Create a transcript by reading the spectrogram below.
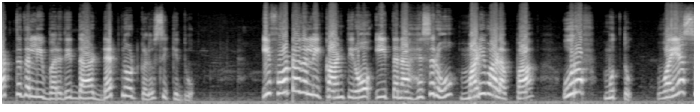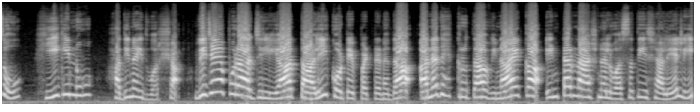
ರಕ್ತದಲ್ಲಿ ಬರೆದಿದ್ದ ಡೆತ್ ನೋಟ್ಗಳು ಸಿಕ್ಕಿದ್ವು. ಈ ಫೋಟೋದಲ್ಲಿ ಕಾಣ್ತಿರೋ ಈತನ ಹೆಸರು ಮಡಿವಾಳಪ್ಪ, ಉರಫ್ ಮುತ್ತು, ವಯಸ್ಸು ಹೀಗಿನ್ನೂ ಹದಿನೈದು ವರ್ಷ. ವಿಜಯಪುರ ಜಿಲ್ಲೆಯ ತಾಳಿಕೋಟೆ ಪಟ್ಟಣದ ಅನಧಿಕೃತ ವಿನಾಯಕ ಇಂಟರ್ ನ್ಯಾಷನಲ್ ವಸತಿ ಶಾಲೆಯಲ್ಲಿ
